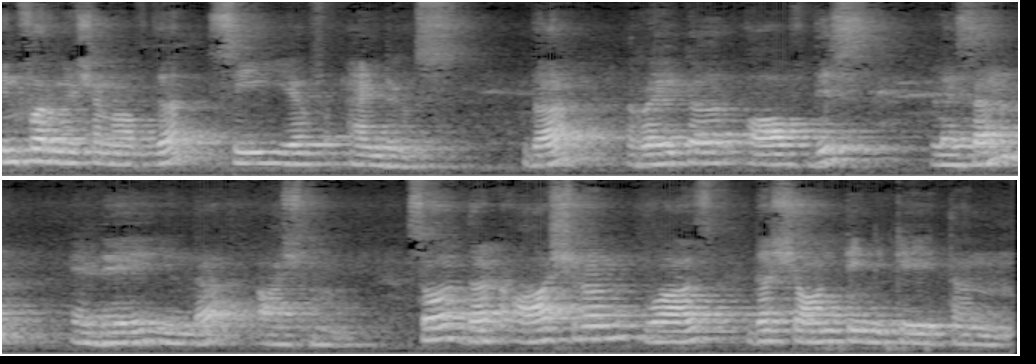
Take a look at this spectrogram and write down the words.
information of the C.F. Andrews, the writer of this lesson, A Day in the Ashram. So, that ashram was the Shanti Niketan,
